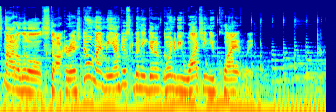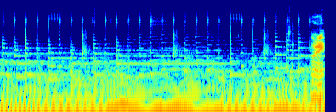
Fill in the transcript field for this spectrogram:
that's not a little stalkerish. Don't mind me. I'm just gonna, gonna going to be watching you quietly. All right.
